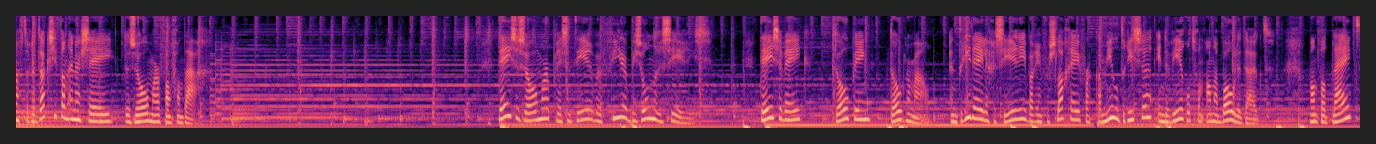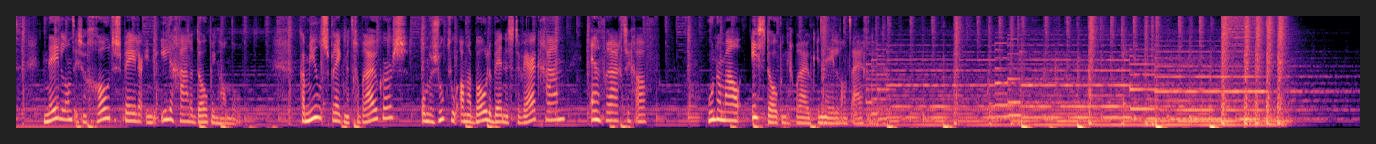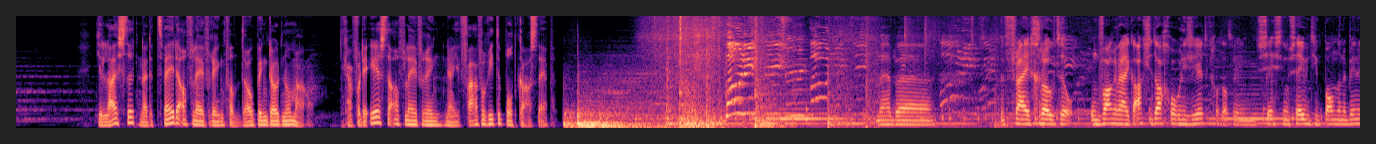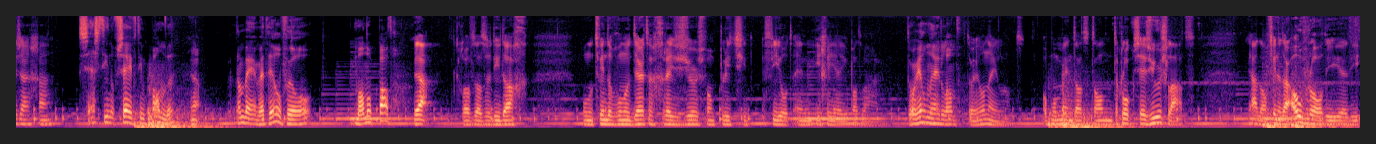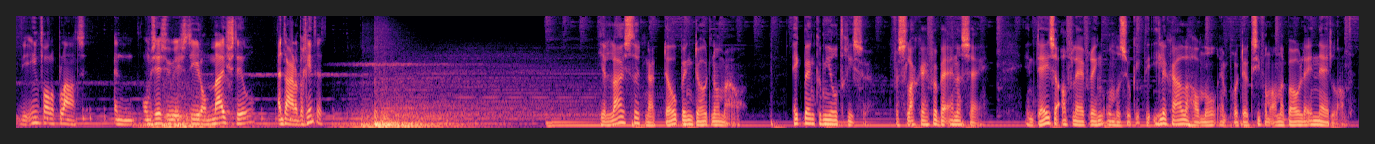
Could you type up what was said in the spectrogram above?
Vanaf de redactie van NRC, de zomer van vandaag. Deze zomer presenteren we vier bijzondere series. Deze week Doping Doodnormaal. Een driedelige serie waarin verslaggever Camille Driessen in de wereld van anabolen duikt. Want wat blijkt, Nederland is een grote speler in de illegale dopinghandel. Camille spreekt met gebruikers, onderzoekt hoe anabolenbendes te werk gaan en vraagt zich af: hoe normaal is dopinggebruik in Nederland eigenlijk? Je luistert naar de tweede aflevering van Doping Dood Normaal. Ga voor de eerste aflevering naar je favoriete podcast-app. We hebben een vrij grote, omvangrijke actiedag georganiseerd. Ik geloof dat we in 16 of 17 panden naar binnen zijn gegaan. 16 of 17 panden? Ja. Dan ben je met heel veel man op pad. Ja, ik geloof dat we die dag 120, 130 regisseurs van politie, Field en IGJ op pad waren. Door heel Nederland. Door heel Nederland. Op het moment dat het dan de klok 6 uur slaat, ja, dan vinden daar overal die, eh, die, die invallen plaats. En om 6 uur is het hier dan muisstil en daarna begint het. Je luistert naar Doping Dood Normaal. Ik ben Camille Driessen, verslaggever bij NRC. In deze aflevering onderzoek ik de illegale handel en productie van anabolen in Nederland.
